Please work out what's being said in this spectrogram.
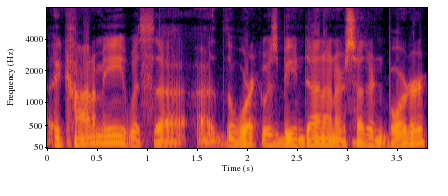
economy, with uh, uh, the work that was being done on our southern border,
